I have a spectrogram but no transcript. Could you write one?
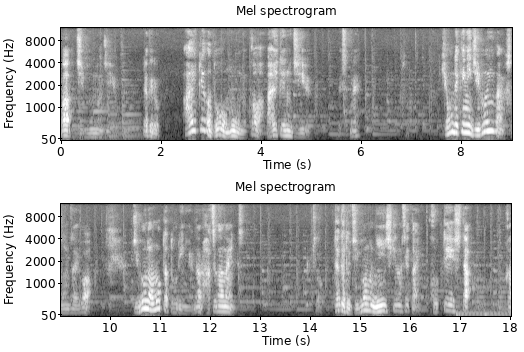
は自分の自由。だけど、相手がどう思うのかは相手の自由ですよね。基本的に自分以外の存在は自分の思った通りにはなるはずがないんです。だけど自分の認識の世界に固定した考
